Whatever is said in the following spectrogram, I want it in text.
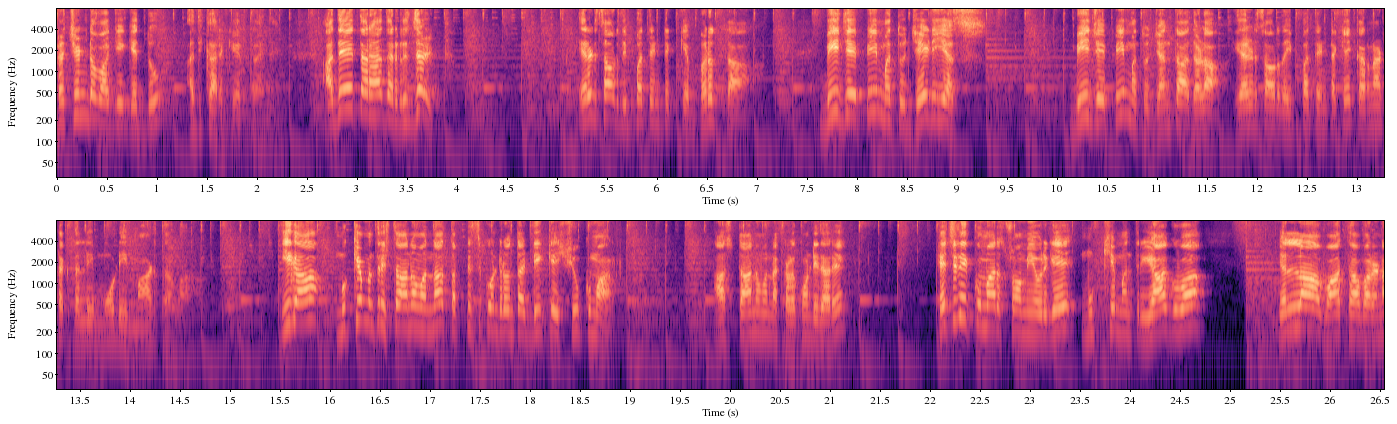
ಪ್ರಚಂಡವಾಗಿ ಗೆದ್ದು ಅಧಿಕಾರಕ್ಕೆ ಇರ್ತಾ ಇದೆ. ಅದೇ ತರಹದ ರಿಸಲ್ಟ್ ಎರಡು ಸಾವಿರದ ಇಪ್ಪತ್ತೆಂಟಕ್ಕೆ ಬರುತ್ತಾ? ಬಿ ಜೆ ಪಿ ಮತ್ತು J D S B J P ಮತ್ತು ಜನತಾದಳ ಎರಡು ಸಾವಿರದ ಇಪ್ಪತ್ತೆಂಟಕ್ಕೆ ಕರ್ನಾಟಕದಲ್ಲಿ ಮೋಡಿ ಮಾಡ್ತಾವ. ಈಗ ಮುಖ್ಯಮಂತ್ರಿ ಸ್ಥಾನವನ್ನು ತಪ್ಪಿಸಿಕೊಂಡಿರುವಂಥ ಡಿ ಕೆ ಶಿವಕುಮಾರ್ ಆ ಸ್ಥಾನವನ್ನು ಕಳ್ಕೊಂಡಿದ್ದಾರೆ. ಎಚ್ ಡಿ ಕುಮಾರಸ್ವಾಮಿ ಅವರಿಗೆ ಮುಖ್ಯಮಂತ್ರಿಯಾಗುವ ಎಲ್ಲ ವಾತಾವರಣ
